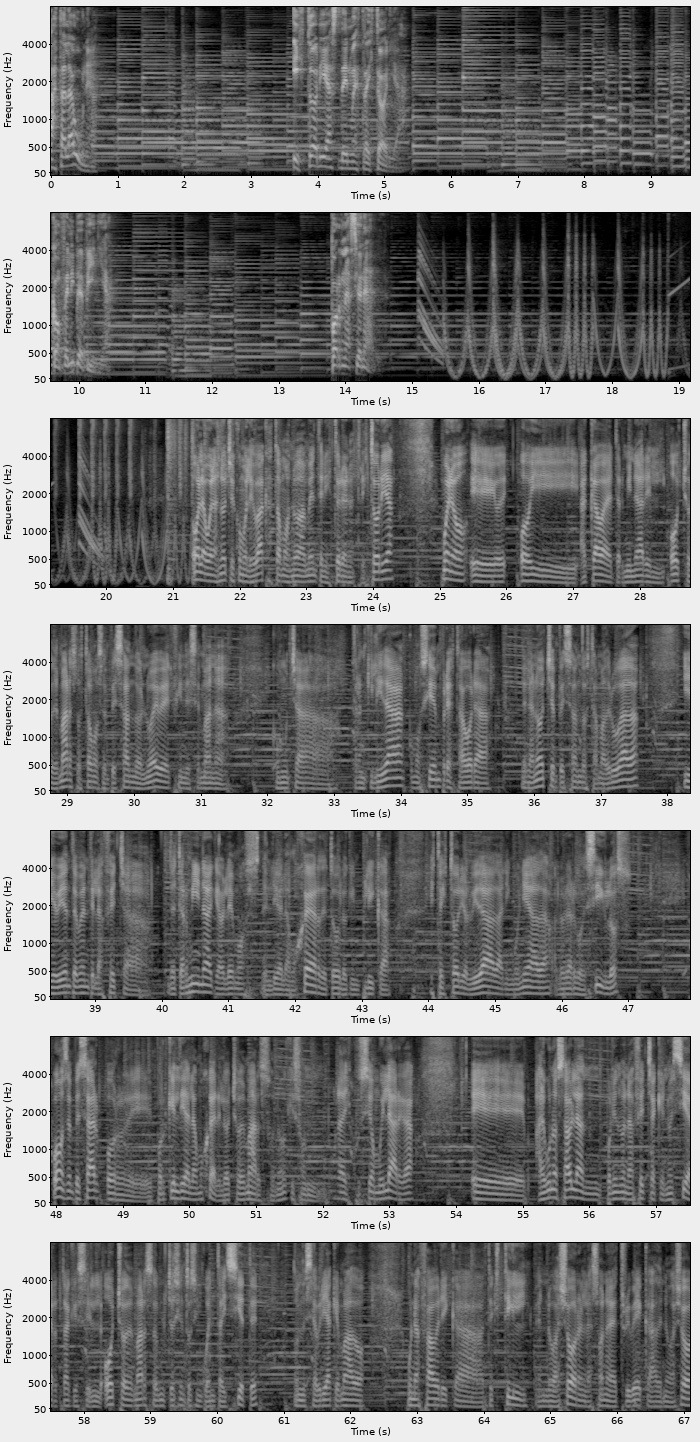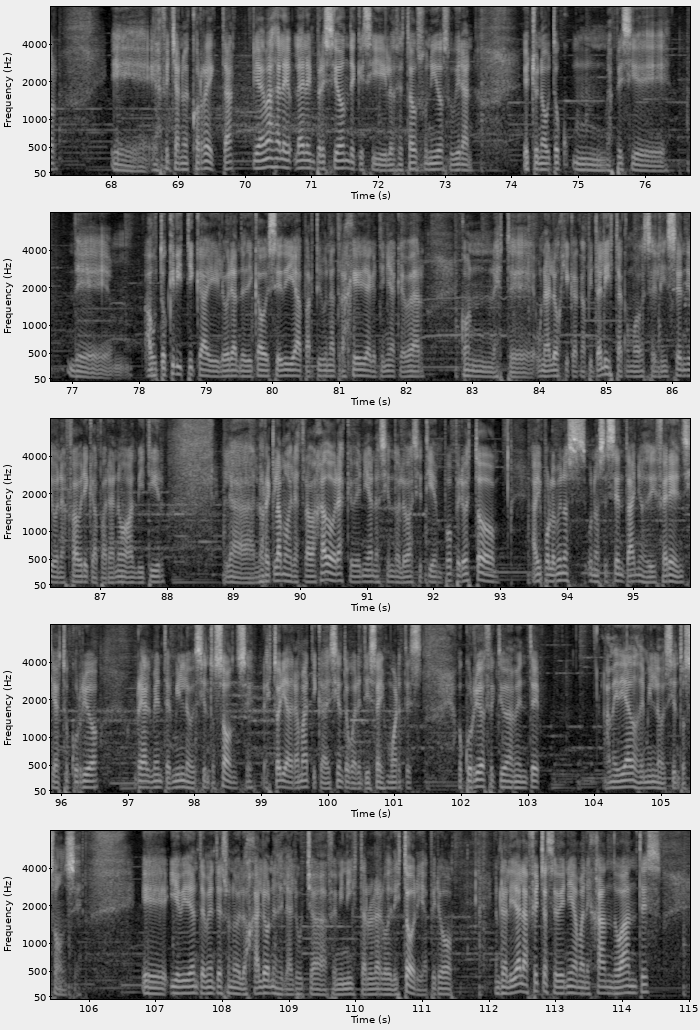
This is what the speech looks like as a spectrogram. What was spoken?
Hasta la una. Historias de nuestra historia. Con Felipe Piña. Por Nacional. Hola, buenas noches, ¿cómo les va? Acá estamos nuevamente en Historia de nuestra historia. Bueno, eh, hoy acaba de terminar el 8 de marzo, estamos empezando el 9, el fin de semana con mucha tranquilidad, como siempre, hasta ahora de la noche, empezando esta madrugada. Y evidentemente la fecha determina que hablemos del Día de la Mujer, de todo lo que implica esta historia olvidada, ninguneada a lo largo de siglos. Vamos a empezar por eh, por qué el Día de la Mujer, el 8 de marzo, que es una discusión muy larga. Eh, algunos hablan poniendo una fecha que no es cierta, que es el 8 de marzo de 1857, donde se habría quemado una fábrica textil en Nueva York, en la zona de Tribeca de Nueva York. Eh, la fecha no es correcta y además da la, impresión de que si los Estados Unidos hubieran hecho una, auto, una especie de autocrítica y lo hubieran dedicado ese día a partir de una tragedia que tenía que ver con este, una lógica capitalista, como es el incendio de una fábrica para no admitir los reclamos de las trabajadoras que venían haciéndolo hace tiempo. Pero esto, hay por lo menos unos 60 años de diferencia. Esto ocurrió realmente en 1911. La historia dramática de 146 muertes ocurrió efectivamente a mediados de 1911. Eh, y evidentemente es uno de los jalones de la lucha feminista a lo largo de la historia, pero en realidad la fecha se venía manejando antes,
